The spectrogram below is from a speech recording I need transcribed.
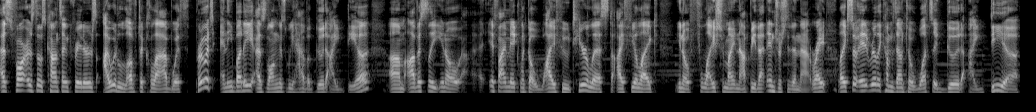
as far as those content creators I would love to collab with pretty much anybody as long as we have a good idea. Um obviously you know if I make like a waifu tier list I feel like you know Fleisch might not be that interested in that right? Like so it really comes down to what's a good idea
